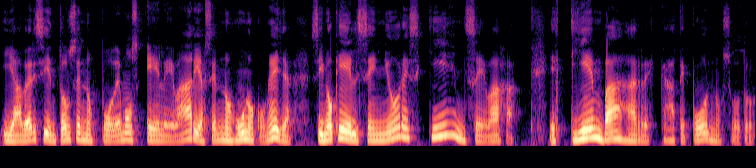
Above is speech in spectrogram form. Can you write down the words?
y a ver si entonces nos podemos elevar y hacernos uno con ella, sino que el Señor es quien se baja, es quien baja al rescate por nosotros.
